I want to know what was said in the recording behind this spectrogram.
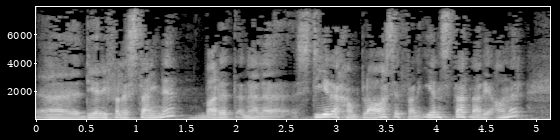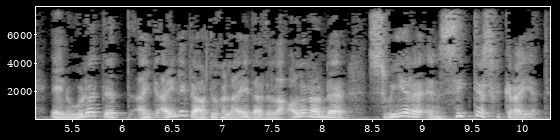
uh deur die Filistyne wat dit in hulle stede gaan plaas het van een stad na die ander en hoe dat dit uiteindelik daartoe gelei het dat hulle allerlei swere en siektes gekry het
